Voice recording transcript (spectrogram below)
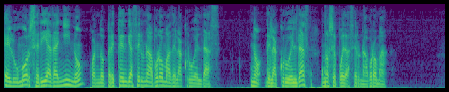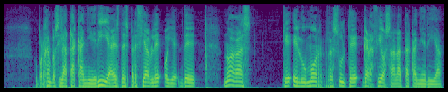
el humor sería dañino cuando pretende hacer una broma de la crueldad. No, de la crueldad no se puede hacer una broma. O por ejemplo, si la tacañería es despreciable, oye, de no hagas que el humor resulte graciosa la tacañería.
